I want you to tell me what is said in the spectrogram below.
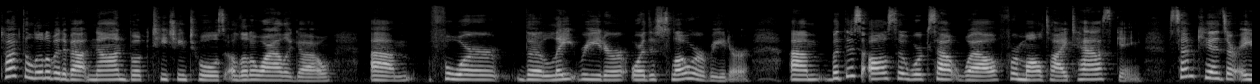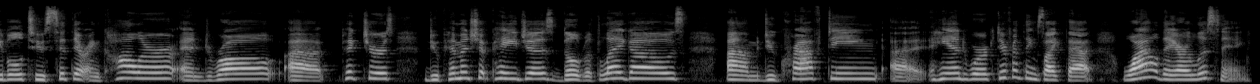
Talked a little bit about non book teaching tools a little while ago um, for the late reader or the slower reader. Um, but this also works out well for multitasking. Some kids are able to sit there and color and draw uh, pictures, do penmanship pages, build with Legos, um, do crafting, uh, handwork, different things like that while they are listening.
